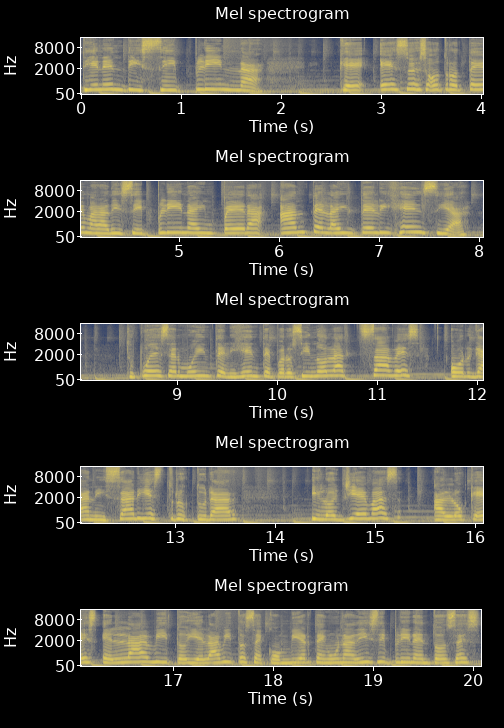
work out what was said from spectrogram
tienen disciplina, que eso es otro tema, la disciplina impera ante la inteligencia. Tú puedes ser muy inteligente, pero si no la sabes organizar y estructurar y lo llevas a lo que es el hábito y el hábito se convierte en una disciplina, entonces,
